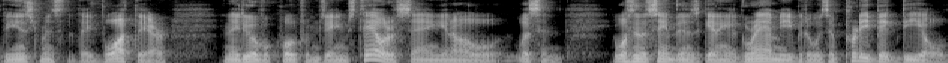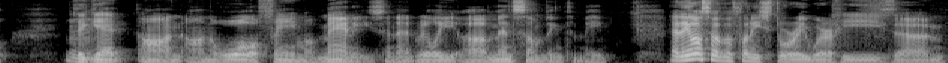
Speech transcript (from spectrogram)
the instruments that they bought there. And they do have a quote from James Taylor saying, you know, listen, it wasn't the same thing as getting a Grammy, but it was a pretty big deal to get on on the Wall of Fame of Manny's, and that really uh, meant something to me. And they also have a funny story where he's um,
